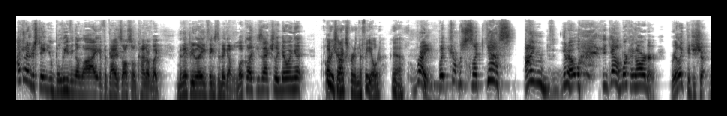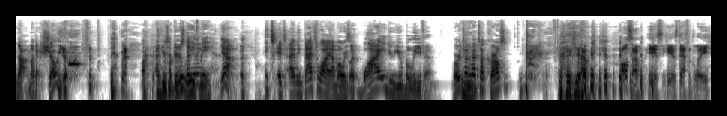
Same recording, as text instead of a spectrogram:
I can understand you believing a lie if a guy is also kind of like manipulating things to make it look like he's actually doing it. or But he's an expert in the field. Yeah. Right. But Trump was just like, yes, I'm, you know, yeah, I'm working harder. Really? Could you show? No, I'm not going to show you. Have you You just have anything? me. Yeah. It's, it's, I mean, that's why I'm always like, why do you believe him? Were we talking Mhm. about Tucker Carlson? yeah. also, he is he is definitely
